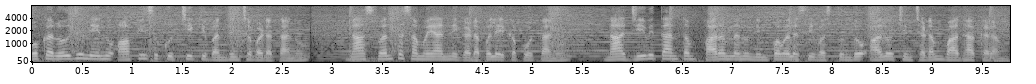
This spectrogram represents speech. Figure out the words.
ఒకరోజు నేను ఆఫీసు కుర్చీకి బంధించబడతాను. నా స్వంత సమయాన్ని గడపలేకపోతాను. నా జీవితాంతం ఫారంలను నింపవలసి వస్తుందో ఆలోచించడం బాధాకరం.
